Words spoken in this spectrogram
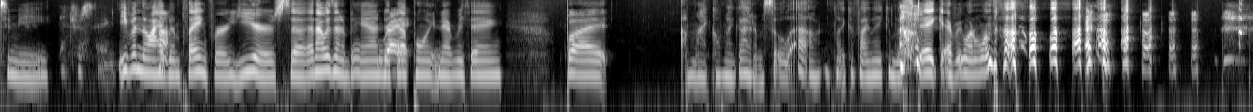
to me. Interesting. Even though I had been playing for years, so, and I was in a band right. at that point and everything, but I'm like, oh my god, I'm so loud. Like if I make a mistake, everyone will know.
